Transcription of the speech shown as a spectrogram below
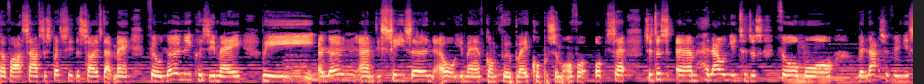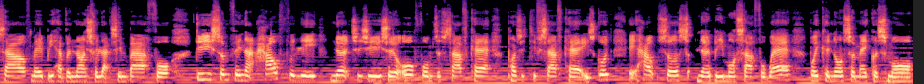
of ourselves, especially the sides that may may feel lonely because you may be alone um, this season, or you may have gone through a breakup or some other upset. So just um, allowing you to just feel more relax within yourself, maybe have a nice relaxing bath or do something that healthfully nurtures you. So all forms of self-care, positive self-care is good. It helps us you know be more self-aware, but it can also make us more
